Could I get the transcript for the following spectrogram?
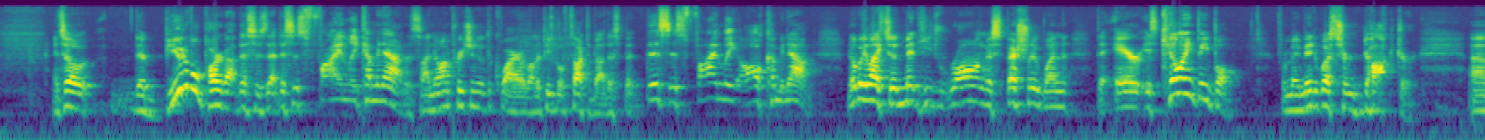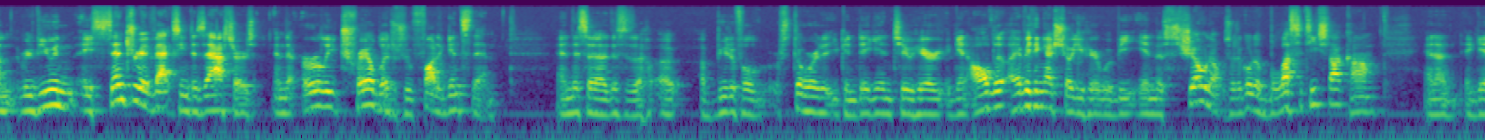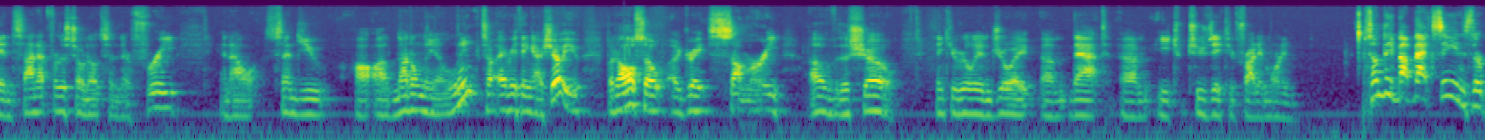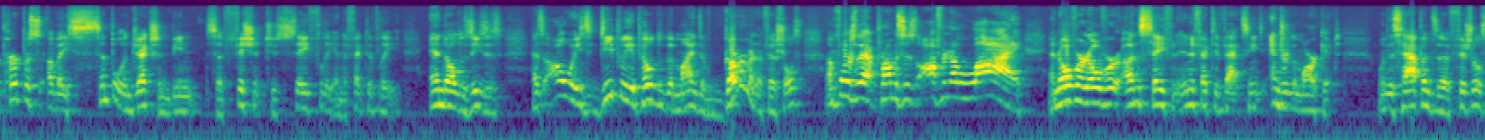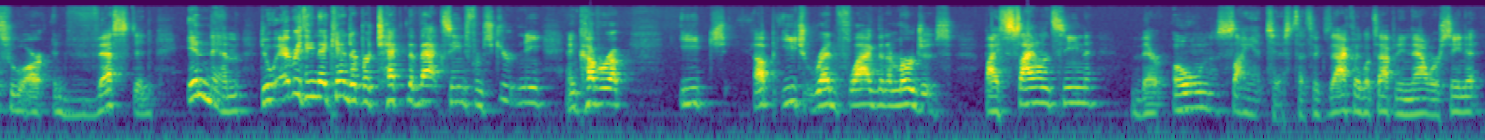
And so the beautiful part about this is that this is finally coming out. So I know I'm preaching to the choir. A lot of people have talked about this, but this is finally all coming out. Nobody likes to admit he's wrong, especially when the air is killing people from a Midwestern doctor um, reviewing a century of vaccine disasters and the early trailblazers who fought against them. And this, uh, this is a, a, a, beautiful story that you can dig into here. Again, all the everything I show you here would be in the show notes. So go to blessed2teach.com and uh, again sign up for the show notes, and they're free. And I'll send you uh, uh, not only a link to everything I show you, but also a great summary of the show. I think you really enjoy um, that um, each Tuesday through Friday morning. Something about vaccines, their purpose of a simple injection being sufficient to safely and effectively end all diseases, has always deeply appealed to the minds of government officials. Unfortunately, that promise is often a lie, and over and over, unsafe and ineffective vaccines enter the market. When this happens, the officials who are invested in them do everything they can to protect the vaccines from scrutiny and cover up each up each red flag that emerges by silencing their own scientists. That's exactly what's happening now. We're seeing it.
